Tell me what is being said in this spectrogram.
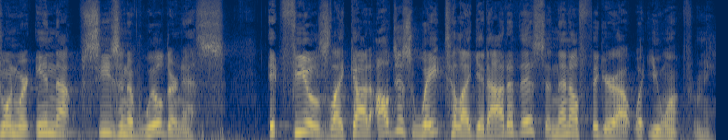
when we're in that season of wilderness, it feels like, God, I'll just wait till I get out of this and then I'll figure out what you want from me.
